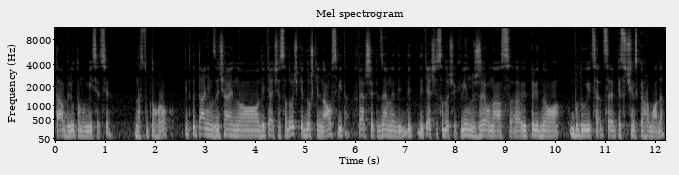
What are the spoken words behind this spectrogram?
та в лютому місяці наступного року. Під питанням, звичайно, дитячі садочки, дошкільна освіта. Перший підземний ди- ди- дитячий садочок він вже у нас е, відповідно будується. Це Пісочинська громада.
